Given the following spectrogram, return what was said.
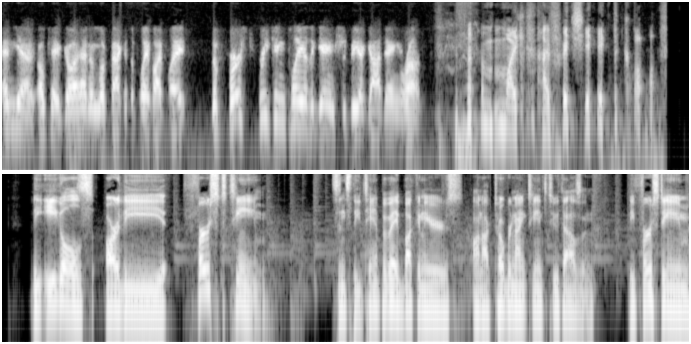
and yeah, okay, go ahead and look back at the play-by-play. The first freaking play of the game should be a goddamn run. Mike, I appreciate the call. The Eagles are the first team since the Tampa Bay Buccaneers on October 19th, 2000. The first team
